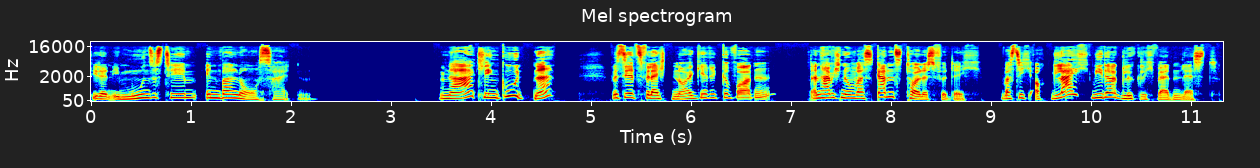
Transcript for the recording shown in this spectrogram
die dein Immunsystem in Balance halten. Na, klingt gut, ne? Bist du jetzt vielleicht neugierig geworden? Dann habe ich nun was ganz Tolles für dich, was dich auch gleich wieder glücklich werden lässt.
